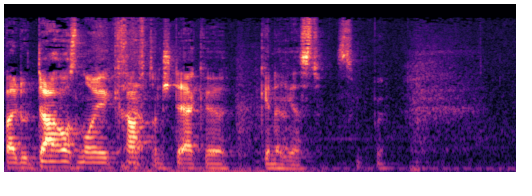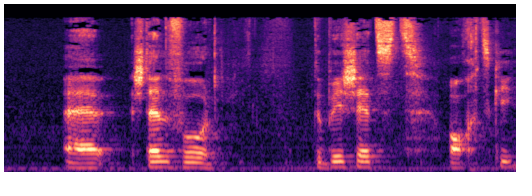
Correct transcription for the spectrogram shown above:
weil du daraus neue Kraft ja. und Stärke generierst. super. Äh, stell dir vor, du bist jetzt 80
